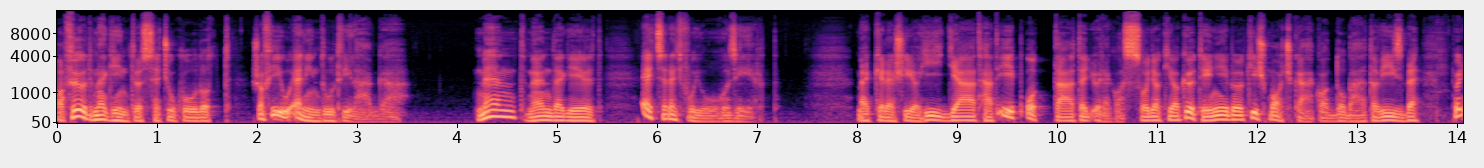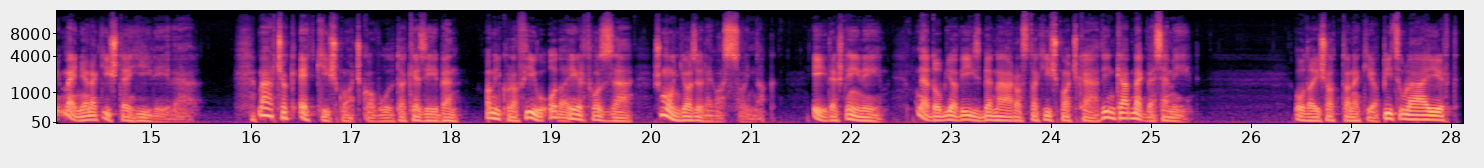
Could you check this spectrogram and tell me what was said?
a föld megint összecsukódott, s a fiú elindult világgá. Ment, mendegélt, egyszer egy folyóhoz ért. Megkeresi a hídját, hát épp ott állt egy öreg asszony, aki a kötényéből kis macskákat dobált a vízbe, hogy menjenek Isten hírével. Már csak egy kis macska volt a kezében, amikor a fiú odaért hozzá, s mondja az öreg asszonynak. Édes néném, ne dobja vízbe már azt a kis macskát, inkább megveszem én. Oda is adta neki a piculáért,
